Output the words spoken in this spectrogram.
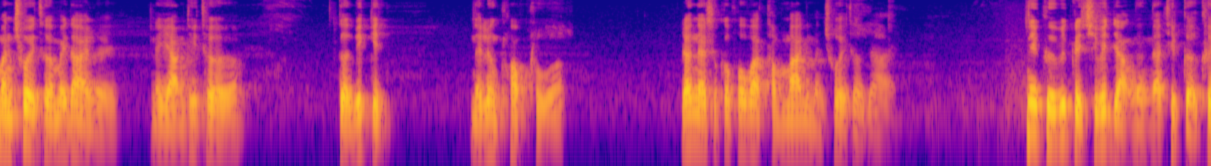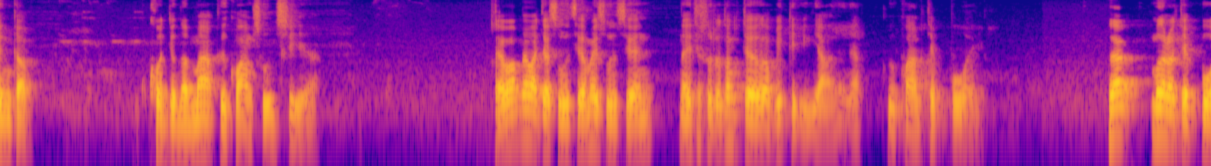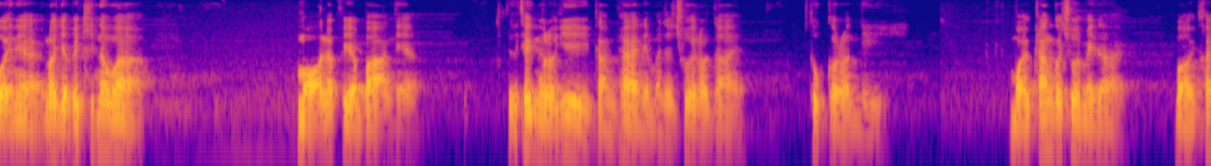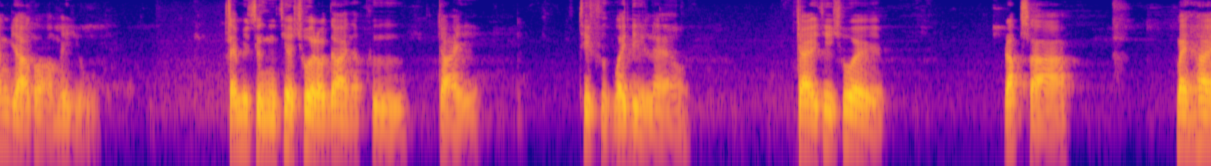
มันช่วยเธอไม่ได้เลย ในยามที่เธอเกิดวิกฤตในเรื่องครอบครัว แล้วในสุขภพว่าธรรมะนี่มันช่วยเธอได้ นี่คือวิกฤตชีวิตอย่างหนึ่งนะที่เกิดขึ้นกับคนจำนวนมากคือความสูญเสีย แต่ว่าไม่ว่าจะสูญเสียไม่สูญเสีย ในที่สุดเราต้องเจอกับวิกฤตอีกอย่างหนึ่งนะคือความเจ็บป่วย และเมื่อเราเจ็บป่วยเนี่ย เราอย่าไปคิดนะว่า หมอและพยาบาลเนี่ย หรือเทคโนโลยีการแพทย์เนี่ยมันจะช่วยเราได้ ทุกกรณี บ่อยครั้งก็ช่วยไม่ได้ บ่อยครั้งยาก็เอาไม่อยู่ แต่มีสิ่งหนึ่งที่จะช่วยเราได้นะคือใจที่ฝึกไว้ดีแล้ว ใจที่ช่วยรักษา ไม่ให้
